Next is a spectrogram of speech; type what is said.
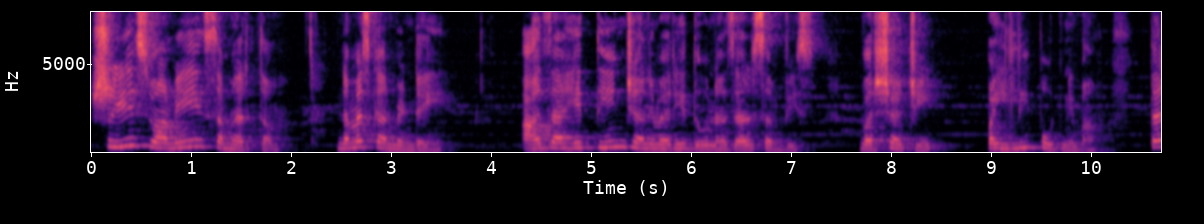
श्री स्वामी समर्थ नमस्कार मंडळी. आज आहे तीन जानेवारी दोन हजार सव्वीस वर्षाची पहिली पौर्णिमा. तर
